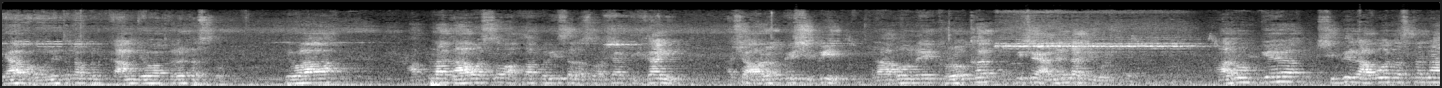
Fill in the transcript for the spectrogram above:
या भावनेतून आपण काम जेव्हा करत असतो तेव्हा आपला गाव असो आपला परिसर असो अशा ठिकाणी अशा आरोग्य शिबिर राबवणे खरोखर अतिशय आनंदाची गोष्ट आहे. आरोग्य शिबिर राबवत असताना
